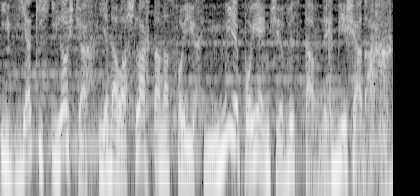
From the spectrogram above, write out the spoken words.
i w jakich ilościach jadała szlachta na swoich niepojęcie wystawnych biesiadach.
